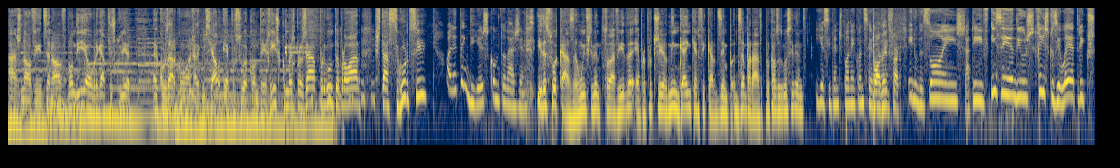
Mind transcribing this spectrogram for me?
às 9h19. Bom dia, obrigado por escolher acordar com a Rádio Comercial. É por sua conta e risco, mas para já, pergunta para o ar, está seguro de si? Olha, tem dias como toda a gente. E da sua casa, um investimento de toda a vida é para proteger. Ninguém quer ficar desamparado por causa de um acidente. E acidentes podem acontecer. Podem, é? de facto. Inundações, ativo, incêndios, riscos elétricos.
